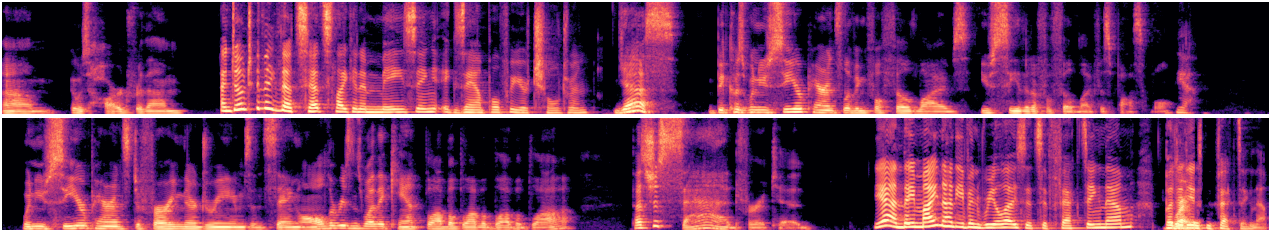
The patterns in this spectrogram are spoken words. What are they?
Um, it was hard for them. And don't you think that sets like an amazing example for your children Yes, because when you see your parents living fulfilled lives, you see that a fulfilled life is possible. Yeah. When you see your parents deferring their dreams and saying all the reasons why they can't, blah, blah, blah, blah, blah, blah, blah, that's just sad for a kid. yeah and they might not even realize it's affecting them but Right. it is affecting them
